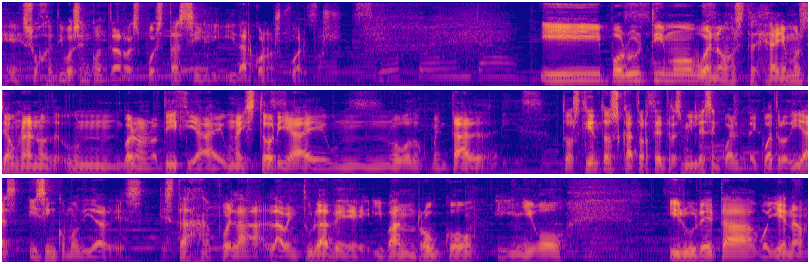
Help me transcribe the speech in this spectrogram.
eh, su objetivo es encontrar respuestas y, dar con los cuerpos. Y por último, bueno, os traemos ya una bueno, noticia, eh, una historia, eh, un nuevo documental. 214 3000 en 44 días y sin comodidades. Esta fue la, aventura de Iván Rouco y Íñigo Irureta Goyena,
